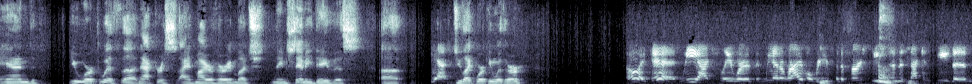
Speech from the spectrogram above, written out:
and you worked with uh, an actress I admire very much named Sammi Davis. Uh, Yes. do you like working with her? Oh, I did. We actually were. We had a rivalry for the first season and the second season.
